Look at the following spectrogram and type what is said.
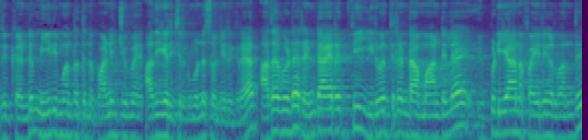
இருக்கண்டும் நீதிமன்றத்தின் பணிச்சுமை அதிகரிச்சிருக்கும்னு சொல்லியிருக்கிறார். அதை விட ரெண்டாயிரத்தி இருபத்தி ரெண்டாம் ஆண்டில் இப்படியான ஃபைல்கள் வந்து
